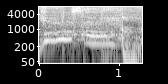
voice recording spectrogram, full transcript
stay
